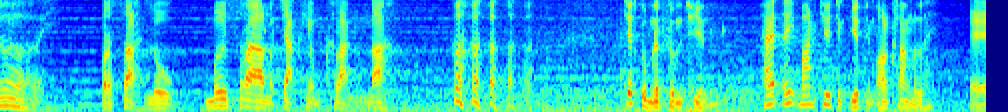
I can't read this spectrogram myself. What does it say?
ហើយប្រសាសន៍លោក មើលស្រាលម្ចាស់ខ្ញុំខ្លាំងណាស់ចិត្តគំនិតសុនឈានហេតុអីបានជាចង្អៀតចង្អល់ខ្លាំងម្ល៉េះអេ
